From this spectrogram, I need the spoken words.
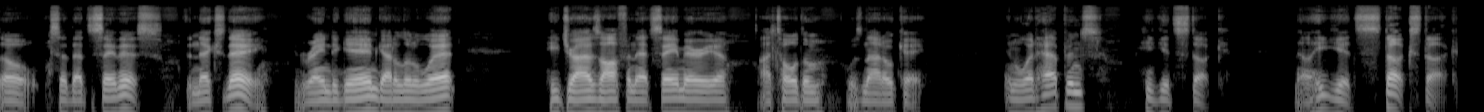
So I said that to say this. The next day, it rained again, got a little wet. He drives off in that same area I told him was not okay. And what happens? He gets stuck. Now he gets stuck, stuck,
